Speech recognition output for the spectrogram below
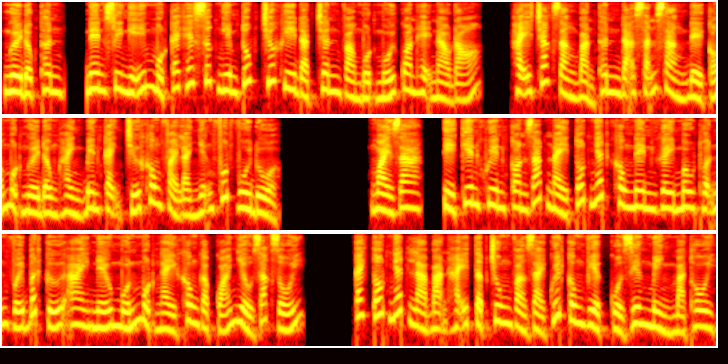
Người độc thân nên suy nghĩ một cách hết sức nghiêm túc trước khi đặt chân vào một mối quan hệ nào đó. Hãy chắc rằng bản thân đã sẵn sàng để có một người đồng hành bên cạnh chứ không phải là những phút vui đùa. Ngoài ra, tỷ kiên khuyên con giáp này tốt nhất không nên gây mâu thuẫn với bất cứ ai nếu muốn một ngày không gặp quá nhiều rắc rối. Cách tốt nhất là bạn hãy tập trung vào giải quyết công việc của riêng mình mà thôi.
